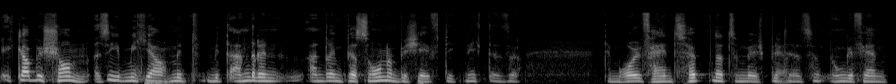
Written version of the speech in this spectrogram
ich glaube schon. Also ich habe mich ja auch mit, mit anderen, anderen Personen beschäftigt, nicht? Also dem Rolf Heinz Höppner zum Beispiel, ja. der so ungefähr ein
